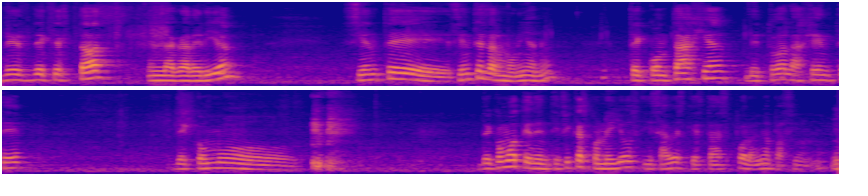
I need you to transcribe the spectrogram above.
desde que estás en la gradería, siente, sientes la armonía, ¿no? Te contagia de toda la gente, de cómo, de cómo te identificas con ellos y sabes que estás por la misma pasión, ¿no?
